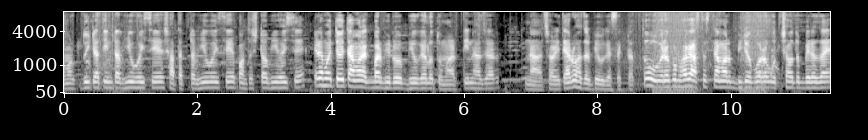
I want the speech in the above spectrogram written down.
আমার দুইটা, তিনটা ভিউ হয়েছে সাত, আটটা ভিউ হয়েছে পঞ্চাশটা ভিউ হয়েছে এরকম হইতে হইতে আমার একবার ভিডিও ভিউ গেল তোমার তিন হাজার না সরি তেরো হাজার ভিউ গেছে একটা। তো ওইরকম ভাবে আস্তে আস্তে আমার ভিডিও করার উৎসাহ তো বেড়ে যায়।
